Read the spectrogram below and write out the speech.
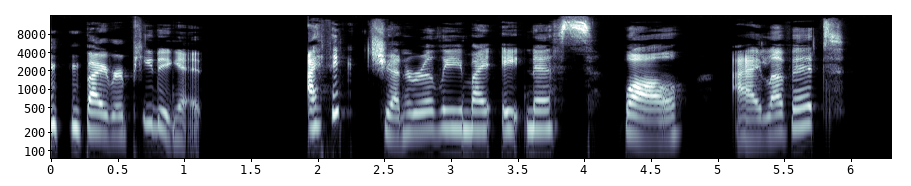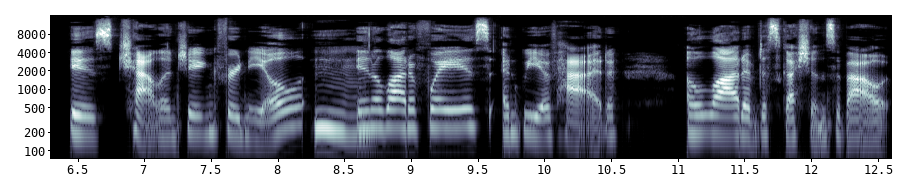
by repeating it. I think generally my eightness, while I love it, is challenging for Neil Mm. in a lot of ways. And we have had a lot of discussions about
